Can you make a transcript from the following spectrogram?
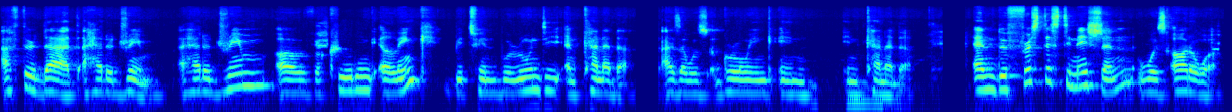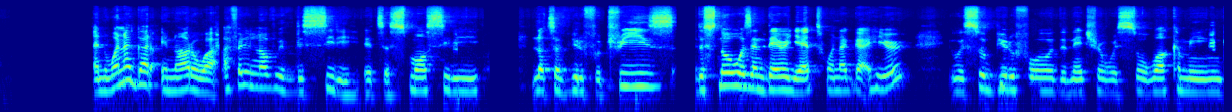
after that, I had a dream. I had a dream of creating a link between Burundi and Canada as I was growing in, in Canada. And the first destination was Ottawa. And when I got in Ottawa, I fell in love with this city. It's a small city, lots of beautiful trees. The snow wasn't there yet when I got here. It was so beautiful. The nature was so welcoming,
